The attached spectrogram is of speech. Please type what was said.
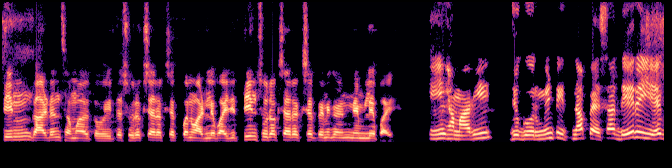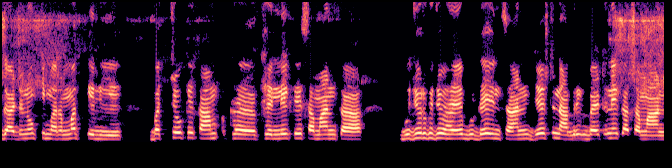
तीन गार्डन सांभाळतो. इथे सुरक्षा रक्षक पण वाढले पाहिजे. तीन सुरक्षा रक्षक नेमले पाहिजे. ये हमारी जो गवर्नमेंट इतना पैसा दे रही है गार्डनों की मरम्मत के लिए, बच्चों के काम खेलने के सामान का, बुज़ुर्ग जो है, बूढ़े इंसान, ज्येष्ठ नागरिक बैठने का सामान,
